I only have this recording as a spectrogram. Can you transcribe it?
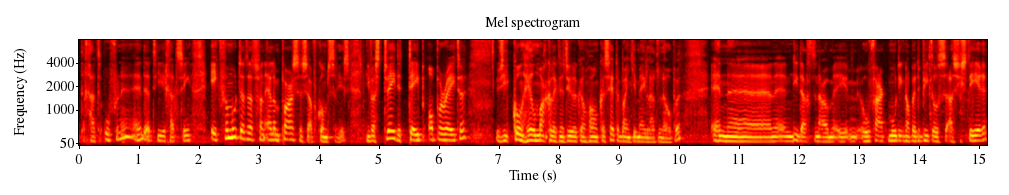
gaat oefenen, hè, dat hij gaat zingen. Ik vermoed dat dat van Alan Parsons afkomstig is. Die was tweede tape operator, dus die kon heel makkelijk natuurlijk een gewoon cassettebandje mee laten lopen. En, eh, en die dacht, nou, eh, hoe vaak moet ik nog bij de Beatles assisteren?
